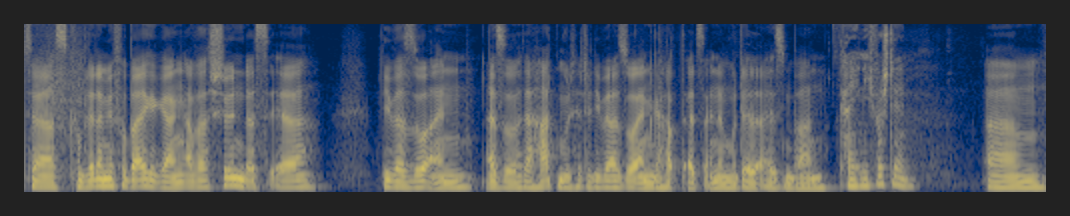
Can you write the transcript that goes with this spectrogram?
Tja, ist komplett an mir vorbeigegangen, aber schön, dass er lieber so einen, also der Hartmut hätte lieber so einen gehabt als eine Modelleisenbahn. Kann ich nicht verstehen. Ähm,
